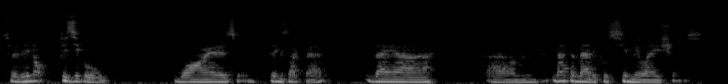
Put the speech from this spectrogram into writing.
So they're not physical wires or things like that. They are um, mathematical simulations.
